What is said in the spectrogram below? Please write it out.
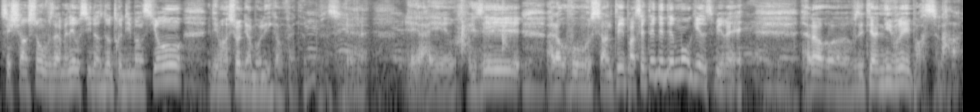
ces chansons vous amènent aussi dans d'autres dimensions, dimensions diaboliques en fait. Et, vous faisiez, alors vous vous sentez, parce que c'était des démons qui inspiraient. Alors euh, vous étiez enivrés par cela.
